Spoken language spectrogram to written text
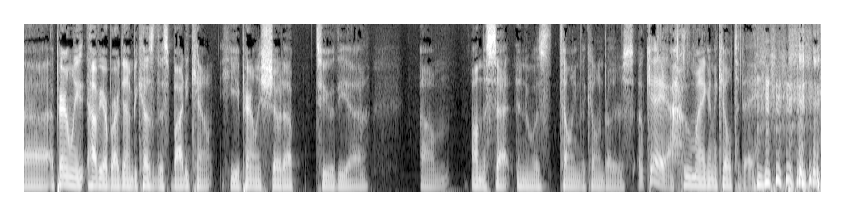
uh, uh, apparently Javier Bardem, because of this body count, he apparently showed up to the uh, um, on the set and was telling the Coen brothers, "Okay, who am I going to kill today?"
